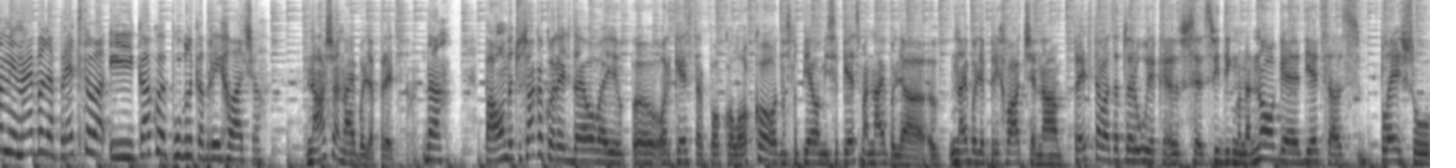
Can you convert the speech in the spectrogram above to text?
vam je najbolja predstava i kako je publika prihvaća? Naša najbolja predstava? Da. Pa onda ću svakako reći da je ovaj e, orkestar Poco Loco, odnosno pjeva mi se pjesma najbolja, e, najbolje prihvaćena predstava, zato jer uvijek e, se svi dignu na noge, djeca plešu,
